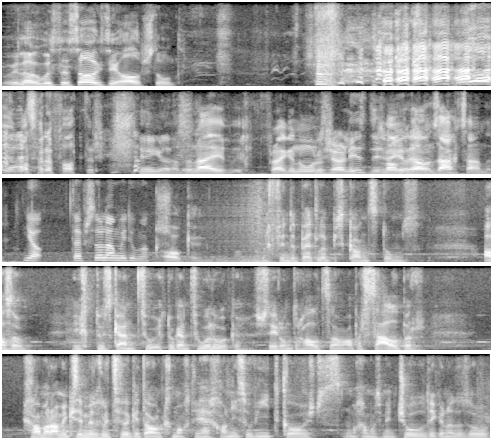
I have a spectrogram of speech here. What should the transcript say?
Wie lange muss das sein? Eine halbe Stunde. Oh, was für ein Vater. Also nein, ich, ich frage nur. Journalistisch, Lange wegen da ein 16er? Ja, darfst so lange wie du magst. Okay. Ich finde Battle etwas ganz Dummes. Also, ich tue es gerne zu, ich tue gerne zuschauen. Es ist sehr unterhaltsam. Aber selber. Ich habe mir immer ein bisschen zu viel Gedanken gemacht, hey, kann ich so weit gehen? Ist das, man muss mich entschuldigen oder so.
